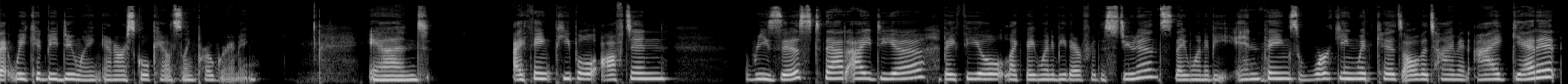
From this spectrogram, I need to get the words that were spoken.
that we could be doing in our school counseling programming. And I think people often resist that idea. They feel like they want to be there for the students, they want to be in things, working with kids all the time. And I get it.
